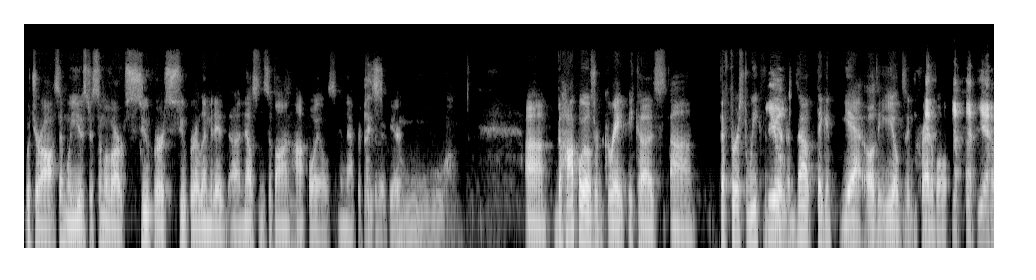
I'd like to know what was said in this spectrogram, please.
which are awesome. We used some of our super, super limited uh, Nelson Sauvin hop oils in that particular beer. Um, the hop oils are great because um, the first week the beer comes out, they can, yeah, oh, the yield's incredible. yeah.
